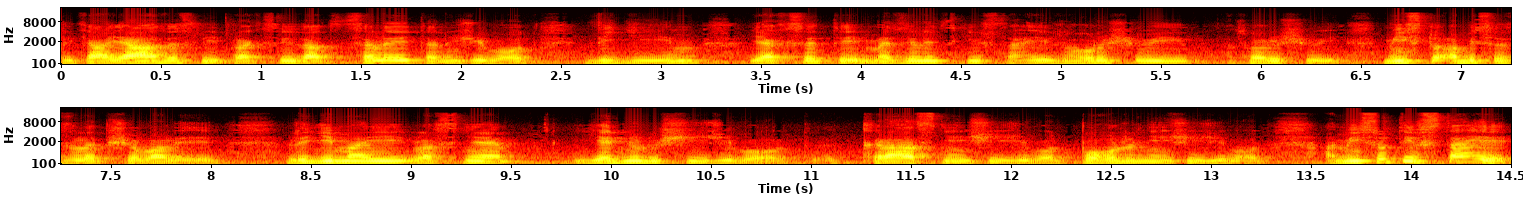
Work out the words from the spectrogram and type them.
říká, já ze své praxi za celý ten život vidím, jak se ty mezilidské vztahy zhoršují a zhoršují. Místo, aby se zlepšovaly, lidi mají vlastně jednodušší život, krásnější život, pohodlnější život. A místo ty vztahy,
